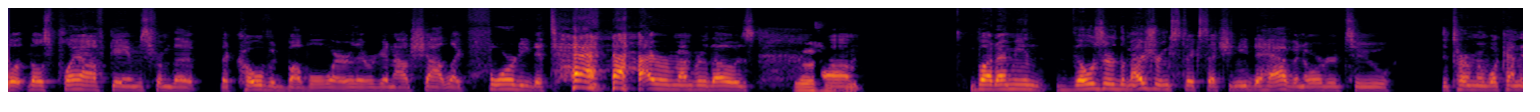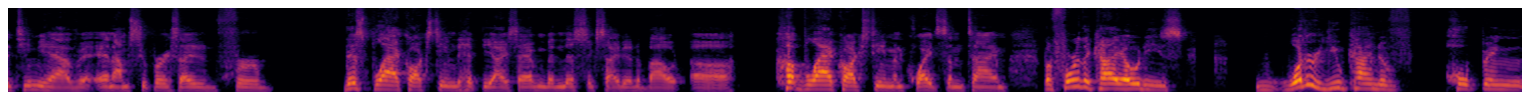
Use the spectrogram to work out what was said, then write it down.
th- those playoff games from the the COVID bubble where they were getting outshot like 40 to 10. I remember those. those um, but I mean, those are the measuring sticks that you need to have in order to determine what kind of team you have. And I'm super excited for this Blackhawks team to hit the ice. I haven't been this excited about uh, a Blackhawks team in quite some time. But for the Coyotes, what are you kind of hoping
